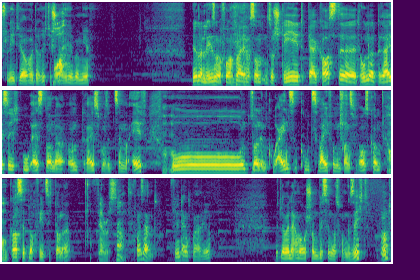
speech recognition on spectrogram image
Es lädt ja heute richtig Boah. schnell hier bei mir. Ja, dann lesen wir vor mal, was unten so steht. Er kostet 130 US-Dollar und 30 mal 17 mal 11 und soll im Q1, Q2 25 rauskommen. Und? Kostet noch 40 Dollar. Versand. Versand. Vielen Dank, Mario. Mittlerweile haben wir auch schon ein bisschen was vom Gesicht. Und?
